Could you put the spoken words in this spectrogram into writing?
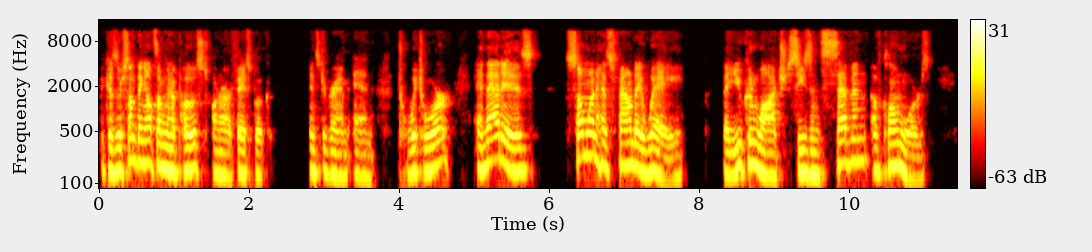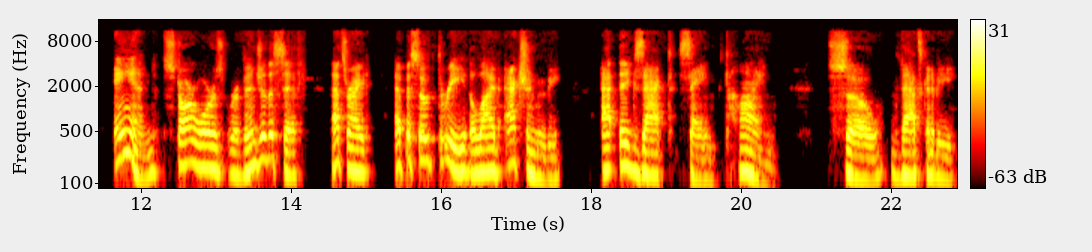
because there's something else I'm going to post on our Facebook, Instagram, and Twitter. And that is someone has found a way that you can watch season seven of Clone Wars and Star Wars Revenge of the Sith. That's right, episode three, the live action movie, at the exact same time. So that's going to be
